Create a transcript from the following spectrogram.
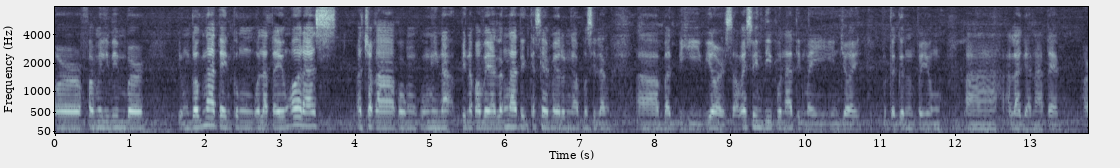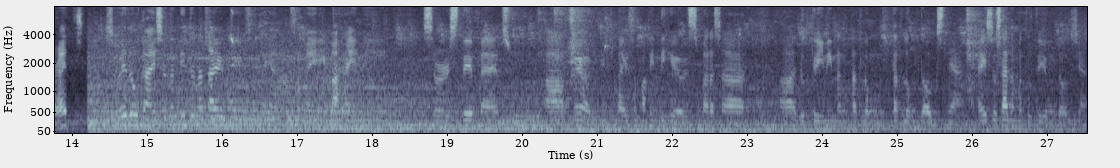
or family member yung dog natin kung wala tayong oras at saka kung kung hina, pinapabayaan lang natin kasi meron nga po silang ah, bad behaviors. Okay, so hindi po natin may enjoy pagka ganun po yung ah, alaga natin. Alright? So hello guys, so nandito na tayo ngayon sa may, ano, sa may bahay ni Sir Stephen. So um, ngayon, dito tayo sa McKinley Hills para sa ah, dog training ng tatlong tatlong dogs niya. Okay, so sana matuto yung dogs niya.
